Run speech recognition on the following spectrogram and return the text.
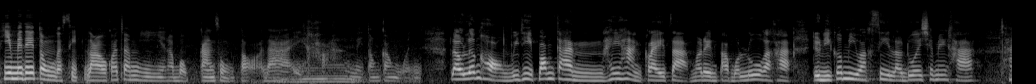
ที่ไม่ได้ตรงกับสิทธิ์เราก็จะมีระบบการส่งต่อได้ค่ะอืมไม่ต้องกังวล เราเรื่องของวิธีป้องกันให้ห่างไกลจากมะเร็งปากมดลูกอะค่ะ เดี๋ยวนี้ก็มีวัคซีนแล้วด้วยใช่ไหมคะใช่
